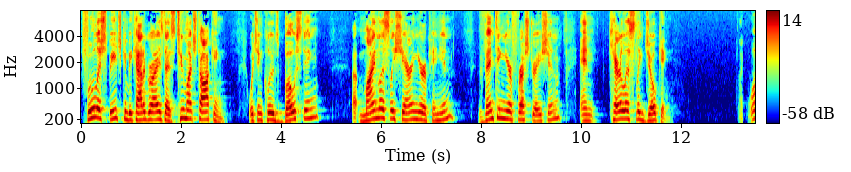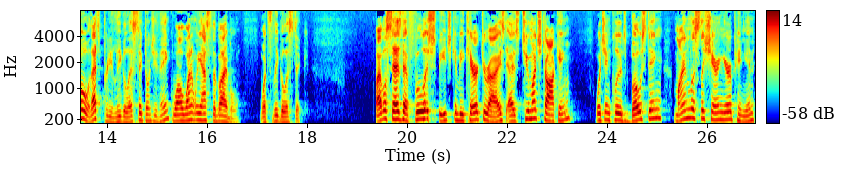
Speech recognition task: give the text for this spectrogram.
Foolish speech can be categorized as too much talking, which includes boasting, uh, mindlessly sharing your opinion, venting your frustration, and carelessly joking. Like, whoa, that's pretty legalistic, don't you think? Well, why don't we ask the Bible? What's legalistic? Bible says that foolish speech can be characterized as too much talking, which includes boasting, mindlessly sharing your opinion,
